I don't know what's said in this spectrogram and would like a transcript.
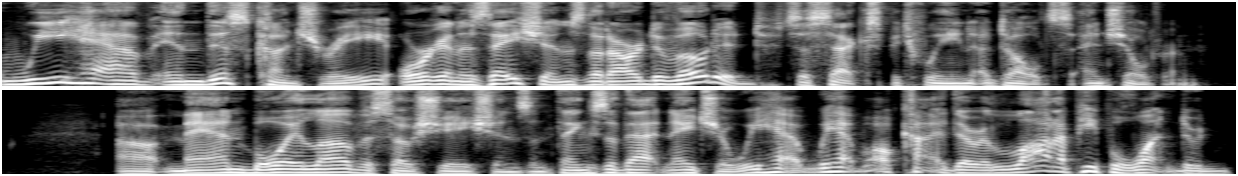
we have in this country organizations that are devoted to sex between adults and children. Uh, man boy love associations and things of that nature. We have we have all kind. There are a lot of people wanting to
